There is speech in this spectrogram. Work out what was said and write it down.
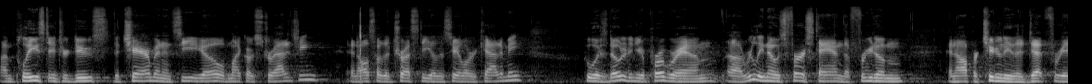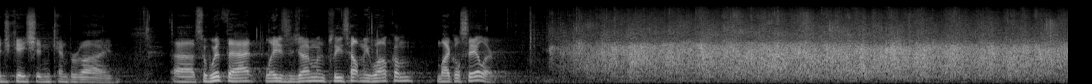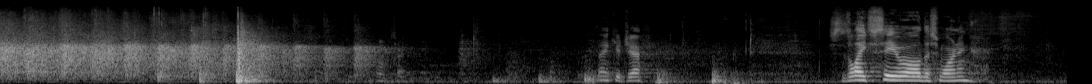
I'm pleased to introduce the chairman and CEO of MicroStrategy and also the trustee of the Saylor Academy, who, as noted in your program, uh, really knows firsthand the freedom and opportunity that debt-free education can provide. Uh, so with that, ladies and gentlemen, please help me welcome Michael Saylor. Thank you, Jeff. It's a delight to see you all this morning.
